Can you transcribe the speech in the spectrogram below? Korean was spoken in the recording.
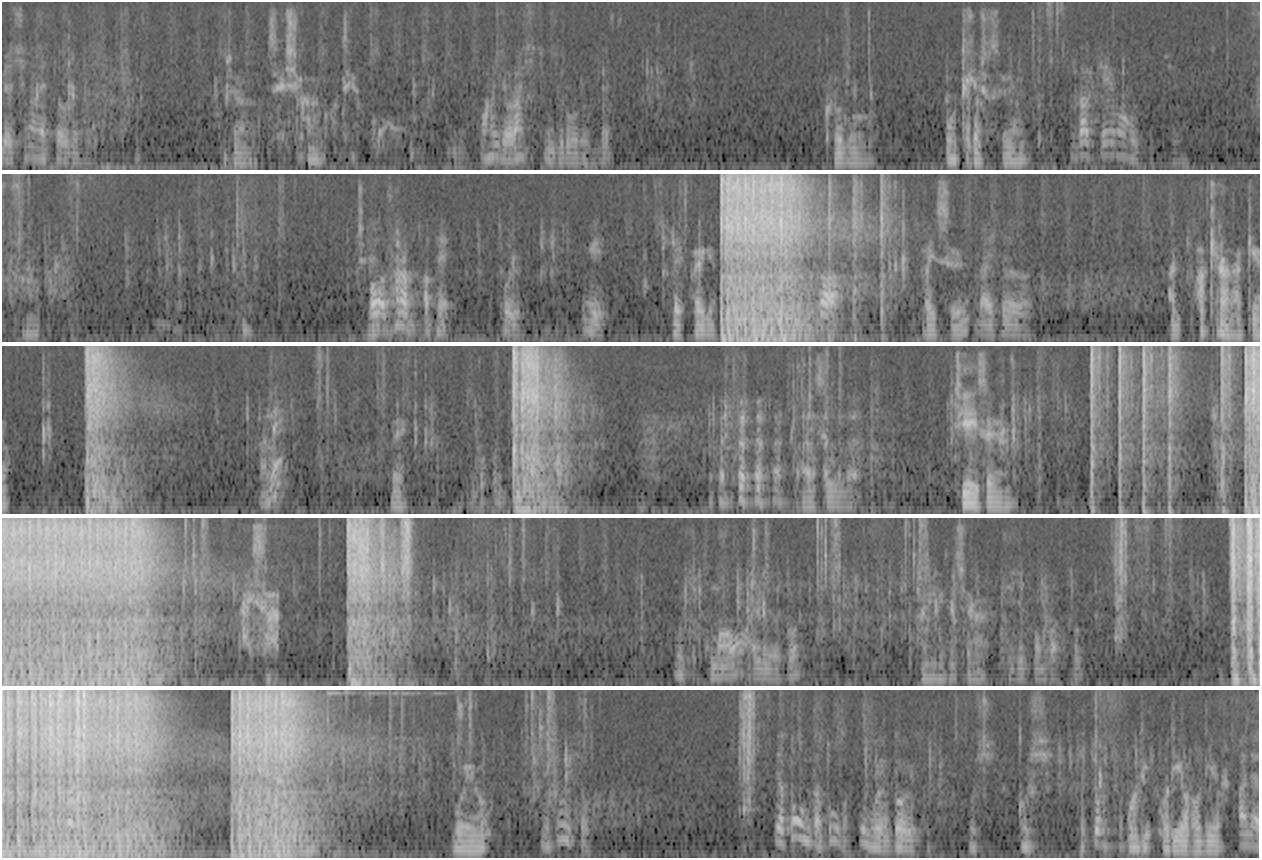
몇 시간 했어 그래서 제가 3시간 한 것 같아요. 어, 한 11시쯤 들어오던데 그리고 어떻게 하셨어요? 나 게임하고 있었지 제- 어 사람 앞에 돌 여기 네, 발견. 쏴 나이스. 나이스 안, 확킬 안 할게요. 안 해? 네. 무조건 나이스. 뒤에 있어요. 나이스. 오씨 고마워 알려줘서 아닙니다, 제가. 뒤질 뻔 봤어 뭐예요? 여기 또 있어 야 또 온다 또 온다 어 뭐야 너 있어 오씨 오씨. 개쩔었어 어디, 어디요, 어디요? 아니야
